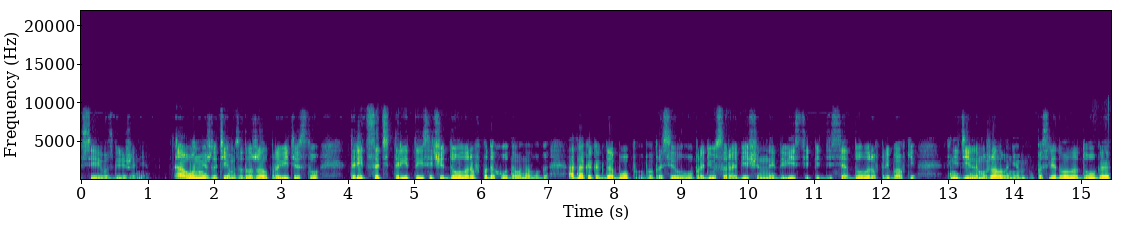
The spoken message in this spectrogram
все его сбережения. А он, между тем, задолжал правительству 33 тысячи долларов подоходного налога. Однако, когда Боб попросил у продюсера обещанные 250 долларов прибавки к недельному жалованию, последовало долго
